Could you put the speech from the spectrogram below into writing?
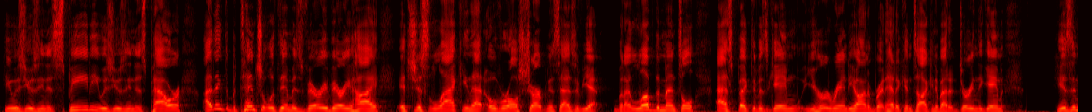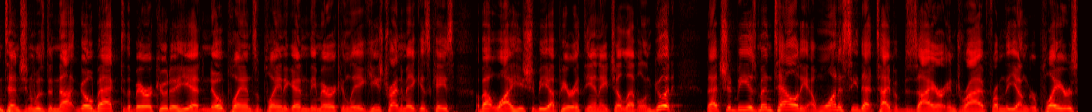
He was using his speed. He was using his power. I think the potential with him is very, very high. It's just lacking that overall sharpness as of yet. But I love the mental aspect of his game. You heard Randy Hahn and Bret Hedican talking about it during the game. His intention was to not go back to the Barracuda. He had no plans of playing again in the American League. He's trying to make his case about why he should be up here at the NHL level. And good. That should be his mentality. I want to see that type of desire and drive from the younger players.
